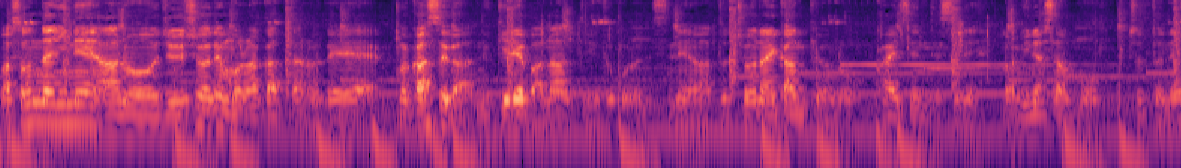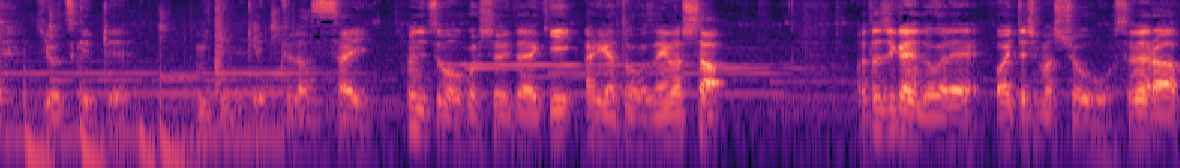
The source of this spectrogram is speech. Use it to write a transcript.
まあ、そんなにね、あの、重症でもなかったので、まあ、ガスが抜ければなというところですね。あと、腸内環境の改善ですね。まあ、皆さんもちょっとね、気をつけて見てみてください。本日もご視聴いただきありがとうございました。また次回の動画でお会いいたしましょう。さよなら。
